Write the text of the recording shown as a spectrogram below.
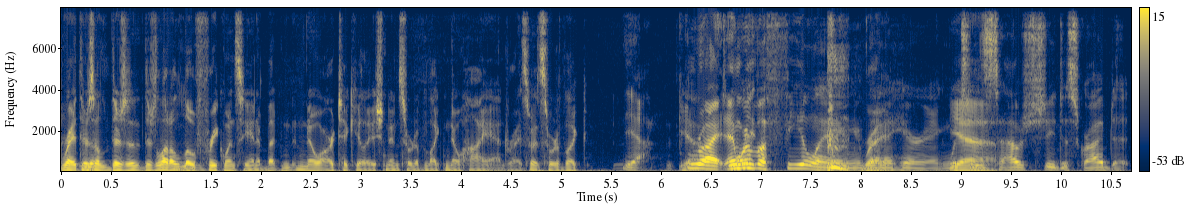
Right. There's a there's a there's a lot of low frequency in it, but no articulation and sort of like no high end. Right. So it's sort of like Yeah. yeah. Right. And More we, of a feeling Right. than a hearing, which Yeah. is how she described it.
